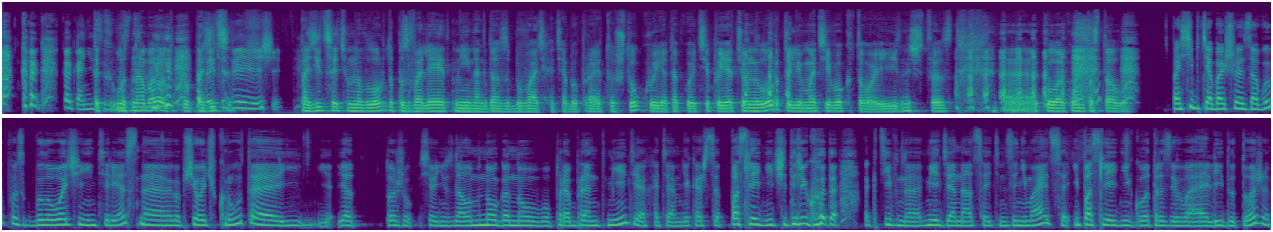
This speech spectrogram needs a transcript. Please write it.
Как, как они Так вот наоборот, позиция, позиция темного лорда позволяет мне иногда забывать хотя бы про эту штуку. И я такой, типа, я темный лорд или мать его кто? И, значит, э, кулаком по столу. Спасибо тебе большое за выпуск. Было очень интересно, вообще очень круто. Я тоже сегодня узнала много нового про бренд-медиа, хотя, мне кажется, последние четыре года активно медиа-нация этим занимается, и последний год развивая Лиду тоже.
